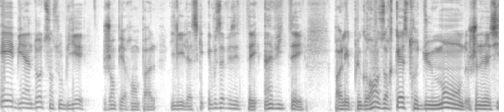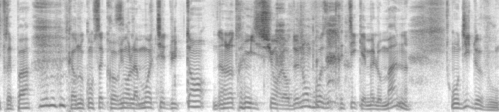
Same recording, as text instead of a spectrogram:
et bien d'autres, sans oublier Jean-Pierre Rampal, Lily Laskin. Et vous avez été invité par les plus grands orchestres du monde. Je ne les citerai pas, car nous consacrerions la moitié du temps dans notre émission. Alors, de nombreuses critiques et mélomanes ont dit de vous,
